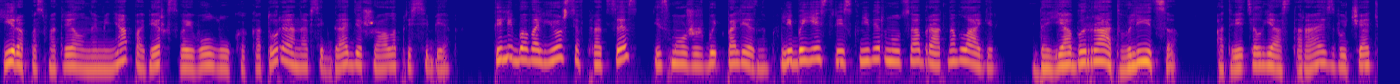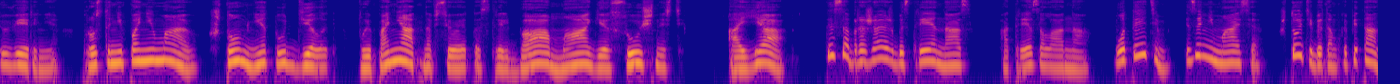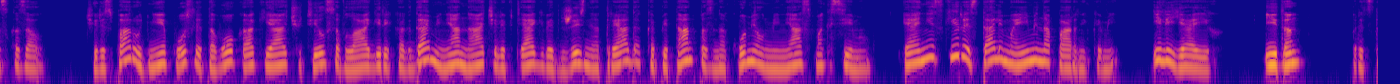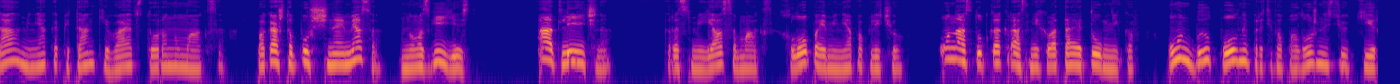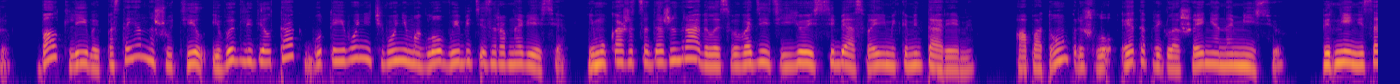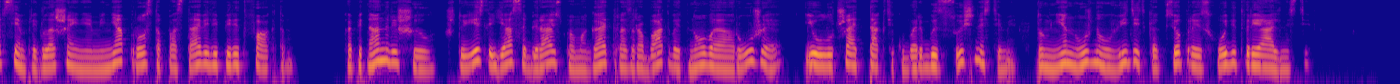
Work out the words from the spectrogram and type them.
Кира посмотрела на меня поверх своего лука, который она всегда держала при себе. «Ты либо вольешься в процесс и сможешь быть полезным, либо есть риск не вернуться обратно в лагерь». «Да я бы рад влиться», — ответил я, стараясь звучать увереннее. «Просто не понимаю, что мне тут делать. Вы понятно все это, стрельба, магия, сущность. А я? Ты соображаешь быстрее нас, отрезала она. Вот этим и занимайся. Что тебе там капитан сказал? Через пару дней после того, как я очутился в лагере, когда меня начали втягивать в жизнь отряда, капитан познакомил меня с Максимом. И они с Кирой стали моими напарниками. Или я их. «Итан!» – представил меня капитан, кивая в сторону Макса. «Пока что пушечное мясо, но мозги есть». «Отлично!» – рассмеялся Макс, хлопая меня по плечу. «У нас тут как раз не хватает умников». Он был полной противоположностью Киры, болтливый, постоянно шутил и выглядел так, будто его ничего не могло выбить из равновесия. Ему, кажется, даже нравилось выводить ее из себя своими комментариями. А потом пришло это приглашение на миссию. Вернее, не совсем приглашение, меня просто поставили перед фактом. Капитан решил, что если я собираюсь помогать разрабатывать новое оружие и улучшать тактику борьбы с сущностями, то мне нужно увидеть, как все происходит в реальности,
